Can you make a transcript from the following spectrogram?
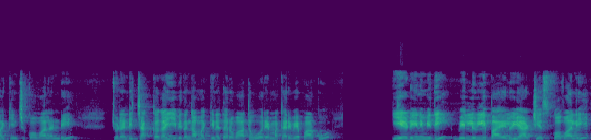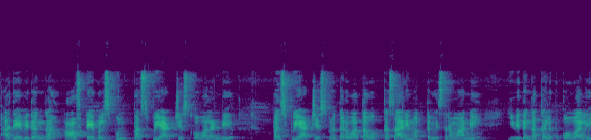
మగ్గించుకోవాలండి. చూడండి చక్కగా ఈ విధంగా మగ్గిన తర్వాత ఓరెమ్మ కరివేపాకు ఏడు ఎనిమిది వెల్లుల్లిపాయలు యాడ్ చేసుకోవాలి. అదేవిధంగా హాఫ్ టేబుల్ స్పూన్ పసుపు యాడ్ చేసుకోవాలండి. పసుపు యాడ్ చేసుకున్న తర్వాత ఒక్కసారి మొత్తం మిశ్రమాన్ని ఈ విధంగా కలుపుకోవాలి.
